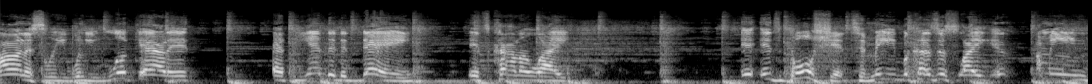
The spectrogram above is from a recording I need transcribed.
honestly, when you look at it, at the end of the day, it's kind of like it, it's bullshit to me because it's like it, I mean.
